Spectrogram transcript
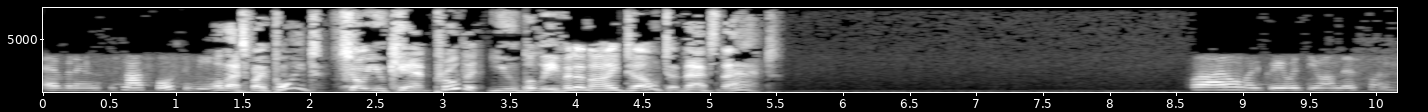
evidence. It's not supposed to be. Well, that's my point. So you can't prove it. You believe it and I don't, and that's that. Well, I don't agree with you on this one.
